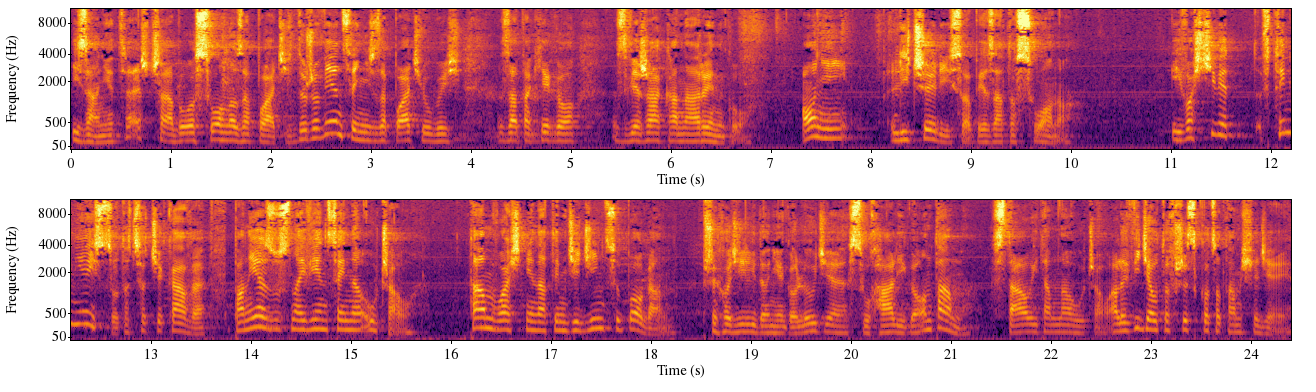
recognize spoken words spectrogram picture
I za nie też trzeba było słono zapłacić. Dużo więcej niż zapłaciłbyś za takiego zwierzaka na rynku. Oni liczyli sobie za to słono. I właściwie w tym miejscu, to co ciekawe, Pan Jezus najwięcej nauczał. Tam właśnie na tym dziedzińcu pogan przychodzili do Niego ludzie, słuchali Go, On tam stał i tam nauczał, ale widział to wszystko, co tam się dzieje.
